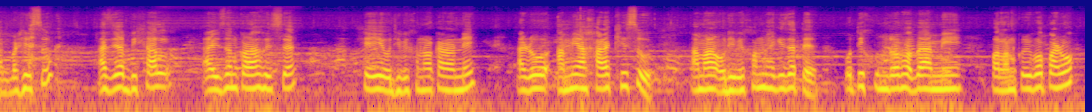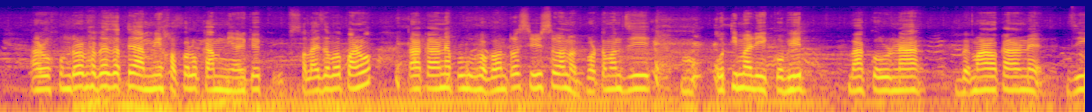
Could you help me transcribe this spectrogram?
আগবাঢ়িছোঁ। আজি বিশাল আয়োজন কৰা হৈছে সেই অধিৱেশনৰ কাৰণেই। আৰু আমি আশা ৰাখিছোঁ আমাৰ অধিৱেশনভাগী যাতে অতি সুন্দৰভাৱে আমি পালন কৰিব পাৰোঁ আৰু সুন্দৰভাৱে যাতে আমি সকলো কাম নিয়াৰিকৈ চলাই যাব পাৰোঁ। তাৰ কাৰণে প্ৰভু ভগৱন্তৰ শ্ৰীচৰণত বৰ্তমান যি অতিমাৰী ক'ভিড বা কৰোণা বেমাৰৰ কাৰণে যি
